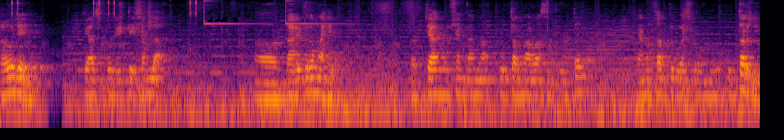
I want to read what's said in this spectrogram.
कळवले की आज पोलीस स्टेशनला कार्यक्रम आहे. तर त्या अनुषंगानं उतरणार असेल तर उतर त्यानुसार ती बसवरून उतरली.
